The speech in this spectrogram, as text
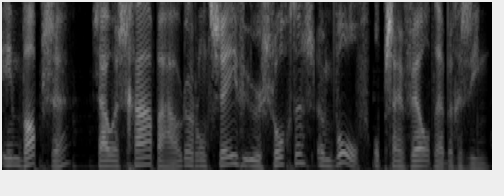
In Wapse zou een schapenhouder rond 7 uur ochtends een wolf op zijn veld hebben gezien.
